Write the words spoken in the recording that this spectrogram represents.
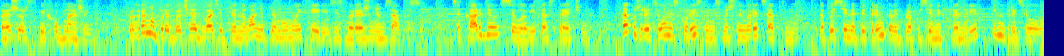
без жорстких обмежень. Програма передбачає 20 тренувань у прямому ефірі зі збереженням запису. Це кардіо, силові та стретчинг. Також раціони з корисними смачними рецептами та постійна підтримка від професійних тренерів і нутриціолога.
